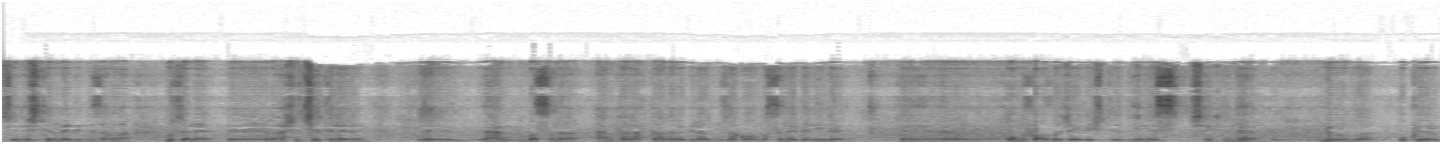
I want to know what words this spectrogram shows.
hiç eleştirmediğiniz ama bu sene e, Raşit Çetiner'in e, hem basına hem taraftarlara biraz uzak olması nedeniyle e, onu fazlaca eleştirdiğiniz şeklinde yorumlar okuyorum.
